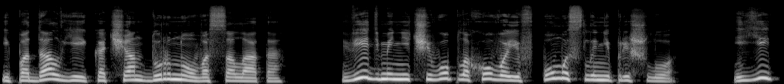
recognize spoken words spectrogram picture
и подал ей качан дурного салата. Ведьме ничего плохого и в помыслы не пришло. И ей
